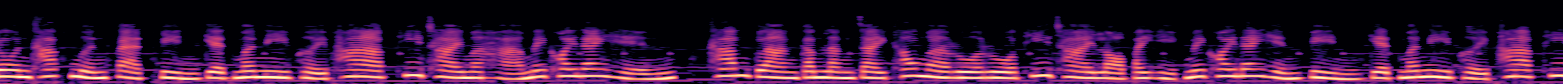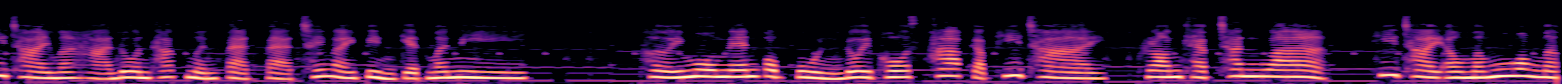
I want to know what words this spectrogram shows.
โดนทักเหมือนแฝดปิ่นเกตมณีเผยภาพพี่ชายมหาไม่ค่อยได้เห็น ท่ามกลางกำลังใจเข้ามารัวๆพี่ชายหล่อไปอีกไม่ค่อยได้เห็นปิ่นเกตมณีเผยภาพพี่ชายมหาโดนทักเหมือนแฝดแฝดใช่ไหมปิ่นเกตมณี เผยโมเมนต์อบอุ่นโดยโพสต์ภาพกับพี่ชาย พร้อมแคปชั่นว่า พี่ชายเอามะม่วงมา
